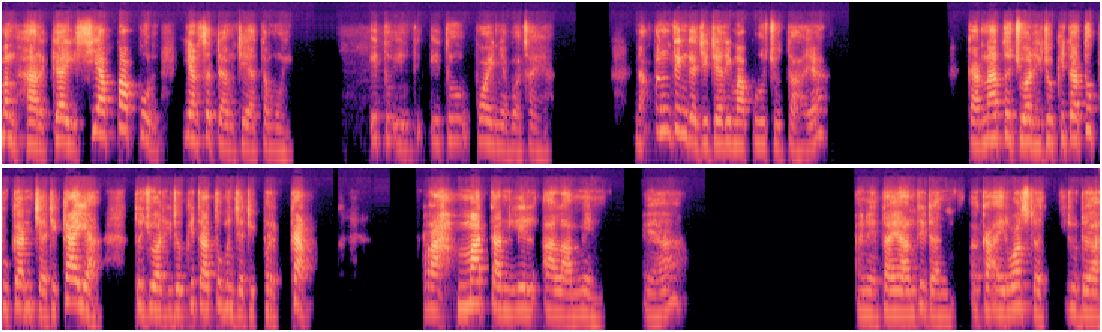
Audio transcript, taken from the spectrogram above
menghargai siapa pun yang sedang dia temui. Itu inti, itu poinnya buat saya. Nah, penting gaji dia 50 juta ya. Karena tujuan hidup kita tuh bukan jadi kaya. Tujuan hidup kita tuh menjadi berkat. Rahmatan lil alamin. Ya, ini Tayanti dan Kak Irwan sudah sudah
